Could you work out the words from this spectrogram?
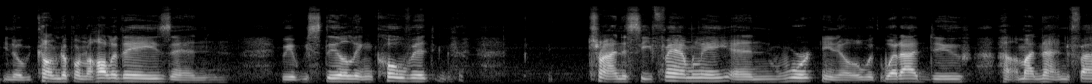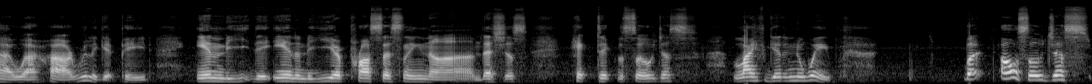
you know, we coming up on the holidays and we, we still in COVID trying to see family and work, you know, with what I do, uh, my nine to five, where how I really get paid. In the the end of the year processing, uh, that's just hectic. So just life getting in the way. But also just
